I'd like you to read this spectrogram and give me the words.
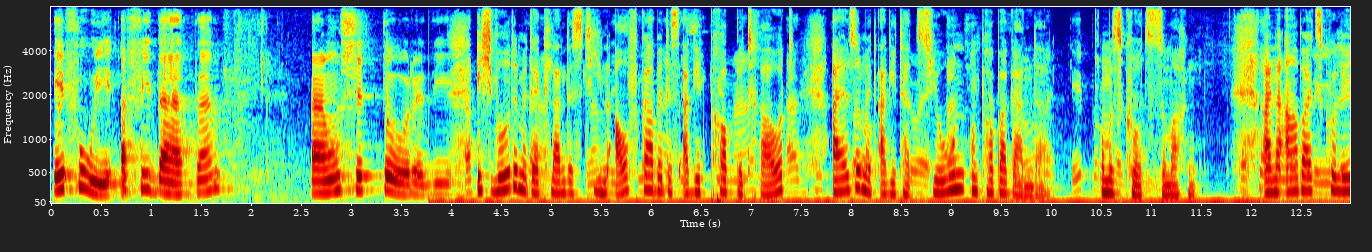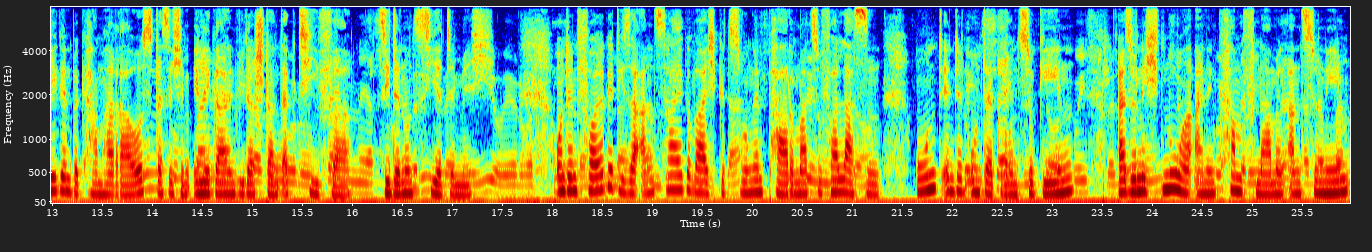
e fui affidata ich wurde mit der clandestinen Aufgabe des Agitprop betraut, also mit Agitation und Propaganda. Um es kurz zu machen. Eine Arbeitskollegin bekam heraus, dass ich im illegalen Widerstand aktiv war. Sie denunzierte mich. Und infolge dieser Anzeige war ich gezwungen, Parma zu verlassen und in den Untergrund zu gehen, also nicht nur einen Kampfnamen anzunehmen,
